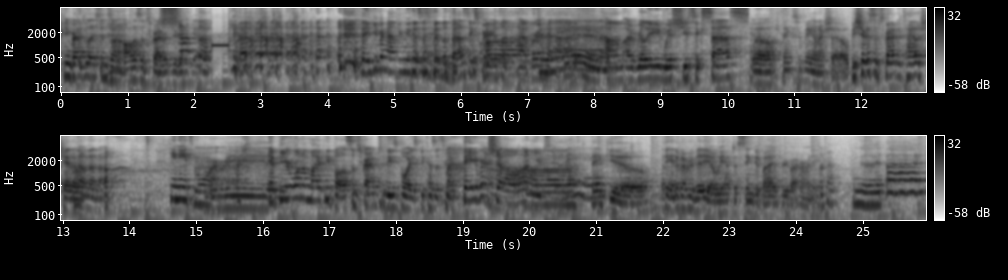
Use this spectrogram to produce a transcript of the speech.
Congratulations on all the subscribers you're Shut gonna the. F- Thank you for having me. This has been the best experience I've ever Oh, had. Um, I really wish you success. Well, thanks for being on our show. Be sure to subscribe to Tyler's channel. No, no, no. He needs more. Really- If you're one of my people, subscribe to these boys because it's my favorite show on YouTube. Thank you. At the end of every video, we have to sing goodbye in three bar harmony. Okay. Goodbye.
